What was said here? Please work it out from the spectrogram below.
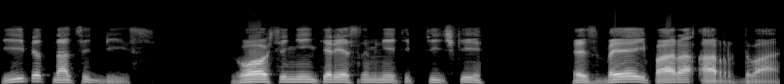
И-15 БИС. Вовсе не интересны мне эти птички. СБ и пара Ар-2.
